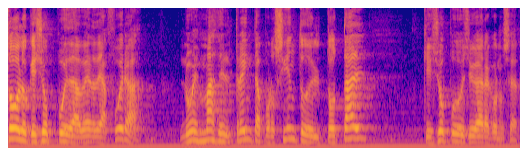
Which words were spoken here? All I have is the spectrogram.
todo lo que yo pueda ver de afuera no es más del 30% del total que yo puedo llegar a conocer.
